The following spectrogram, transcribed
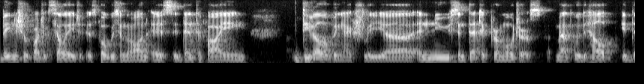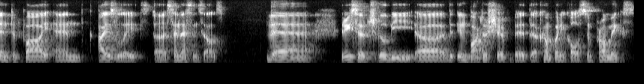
the initial project CellAge is focusing on is identifying, developing actually uh, a new synthetic promoters that would help identify and isolate uh, senescent cells. The research will be uh, in partnership with a company called Synpromics,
